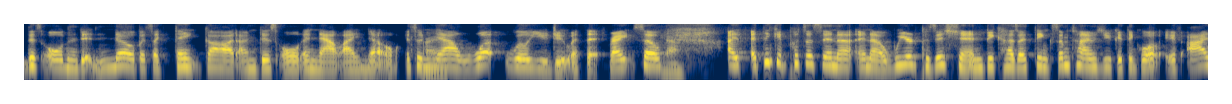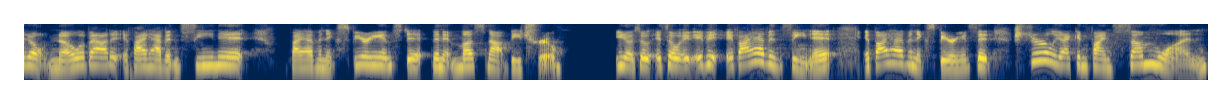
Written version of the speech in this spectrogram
this old and didn't know, but it's like, thank God I'm this old and now I know. And so right. now what will you do with it? Right. So yeah. I, I think it puts us in a in a weird position because I think sometimes you could think, well, if I don't know about it, if I haven't seen it, if I haven't experienced it, then it must not be true you know so so if it, if i haven't seen it if i haven't experienced it surely i can find someone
